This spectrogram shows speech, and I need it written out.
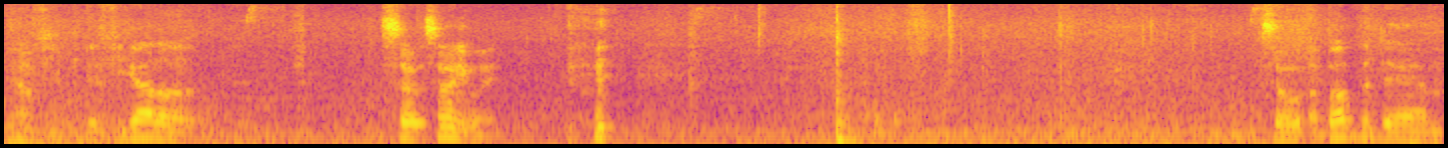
You know, if you if you got a so so anyway. So above the dam,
